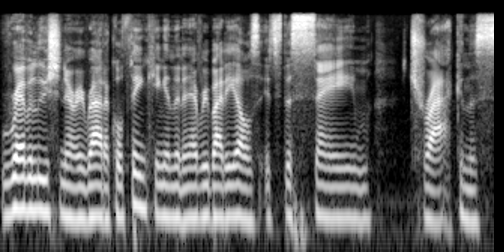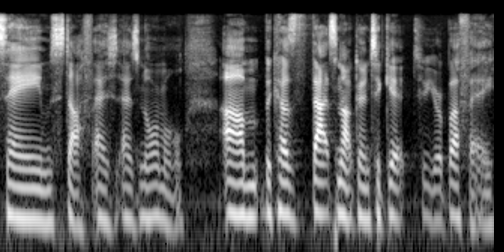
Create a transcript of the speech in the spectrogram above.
revolutionary radical thinking and then everybody else, it's the same track and the same stuff as, as normal um, because that's not going to get to your buffet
